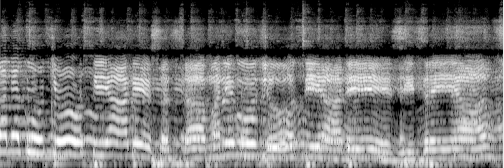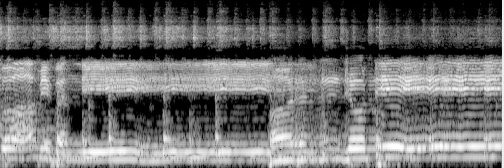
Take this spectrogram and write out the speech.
ಮನೆಗೂ ಜ್ಯೋತಿಯಾದೆ ಸತ್ತ ಮನೆಗೂ ಜ್ಯೋತಿಯಾದೆ ಸಿದ್ರಯ್ಯ ಸ್ವಾಮಿ ಬನ್ನಿ. ಪರಂಜ್ಯೋತಿ ಆ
